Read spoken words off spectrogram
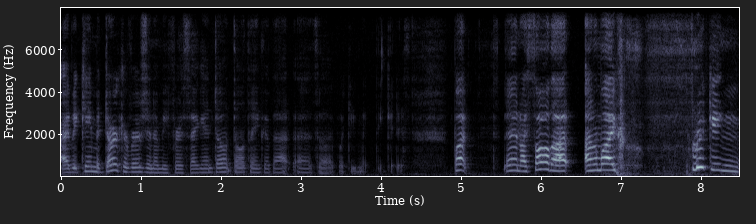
I became a darker version of me for a second. Don't don't think of that as uh, what you might think it is. But then I saw that and I'm like, freaking!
